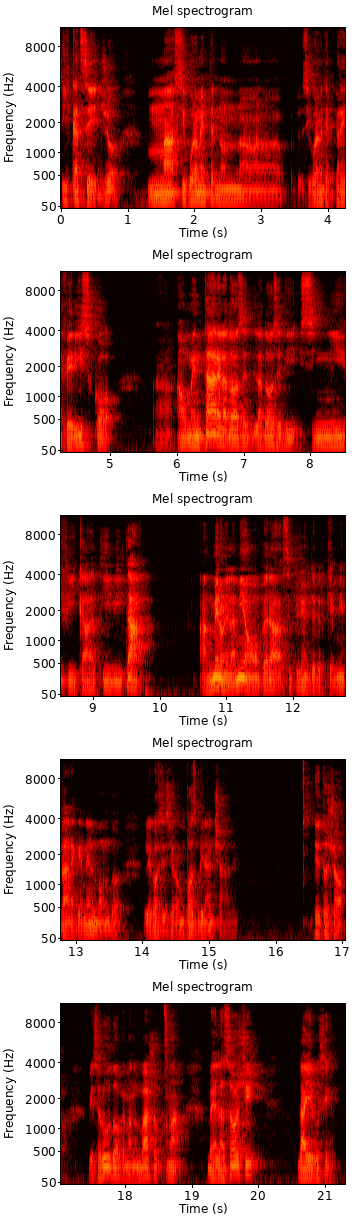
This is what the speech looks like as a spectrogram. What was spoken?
il cazzeggio, ma sicuramente, non, uh, sicuramente preferisco uh, aumentare la dose, la dose di significatività almeno nella mia opera, semplicemente perché mi pare che nel mondo le cose siano un po' sbilanciate. Detto ciò, vi saluto, vi mando un bacio, ma bella soci, dai così.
